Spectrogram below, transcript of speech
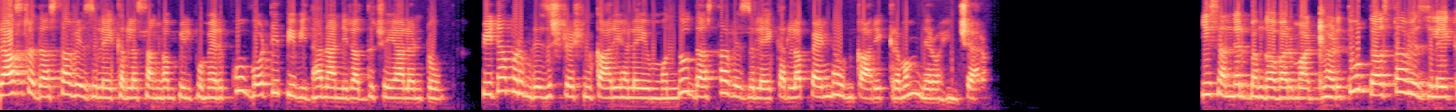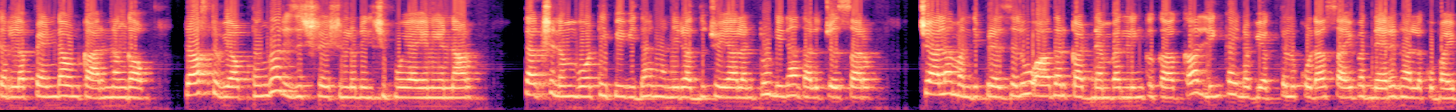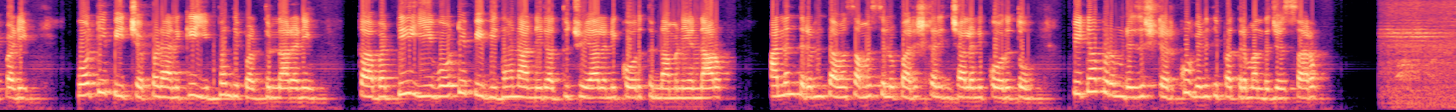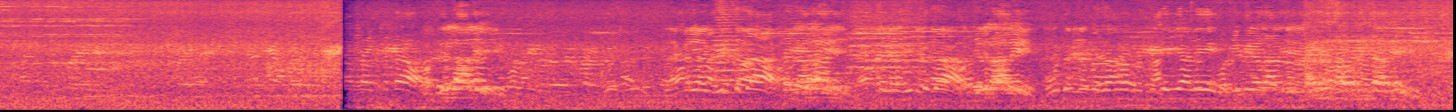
రాష్ట్ర దస్తావేజు లేఖర్ల సంఘం పిలుపు మేరకు ఓటీపీ విధానాన్ని రద్దు చేయాలంటూ పీఠాపురం రిజిస్ట్రేషన్ కార్యాలయం ముందు దస్తావేజు లేఖర్ల పెండౌన్ డౌన్ కార్యక్రమం నిర్వహించారు. ఈ సందర్భంగా వారు మాట్లాడుతూ దస్తావేజు లేఖర్ల పెండౌన్ కారణంగా రాష్ట్ర వ్యాప్తంగా రిజిస్ట్రేషన్లు నిలిచిపోయాయని అన్నారు. తక్షణం ఓటీపీ విధానాన్ని రద్దు చేయాలంటూ నినాదాలు చేశారు. చాలా మంది ప్రజలు ఆధార్ కార్డ్ నెంబర్ లింక్ కాక లింక్ అయిన వ్యక్తులు కూడా సైబర్ నేరగాళ్ళకు భయపడి ఓటీపీ చెప్పడానికి ఇబ్బంది పడుతున్నారని కాబట్టి ఈ ఓటీపీ విధానాన్ని రద్దు చేయాలని కోరుతున్నామని అన్నారు అనంతరం తమ సమస్యలు పరిష్కరించాలని కోరుతూ పిఠాపురం రిజిస్టర్కు వినతి పత్రం అందజేశారు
